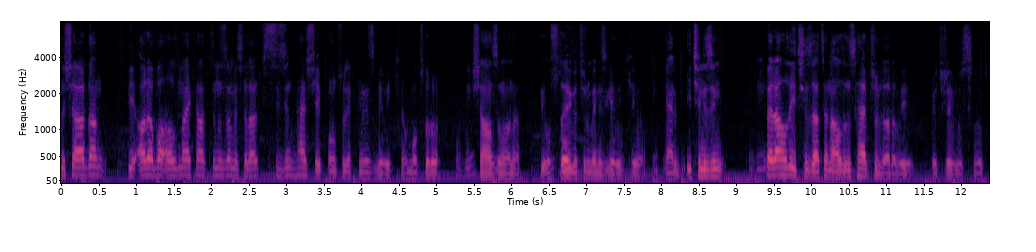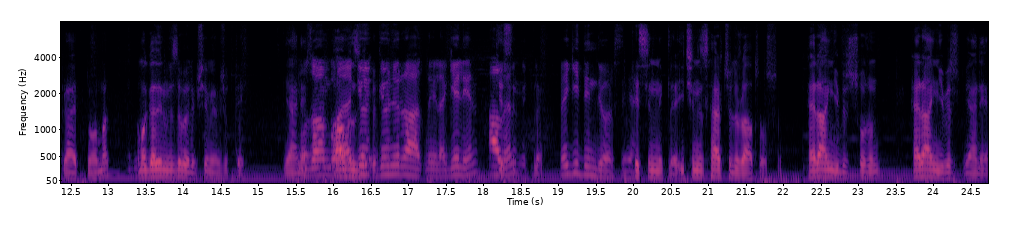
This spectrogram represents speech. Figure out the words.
dışarıdan bir araba almaya kalktığınızda mesela sizin her şeyi kontrol etmeniz gerekiyor. Motoru, şanzımanı bir ustaya götürmeniz gerekiyor. Yani içinizin ferahlığı için zaten aldığınız her türlü arabayı götürebilirsiniz. Gayet normal. Ama galerimizde böyle bir şey mevcut değil. Yani o zaman buraya aldığınız gö- gibi- gönül rahatlığıyla gelin, alın kesinlikle. ve gidin diyorsun yani. Kesinlikle. İçiniz her türlü rahat olsun. Herhangi bir sorun, herhangi bir yani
